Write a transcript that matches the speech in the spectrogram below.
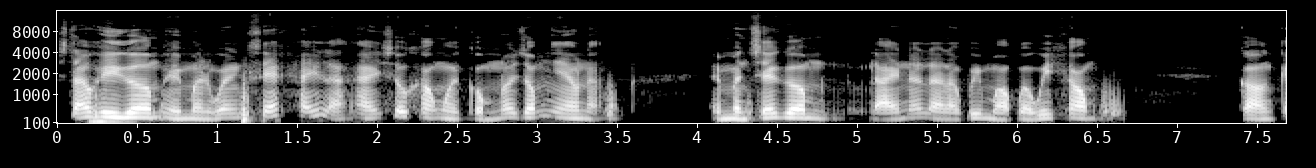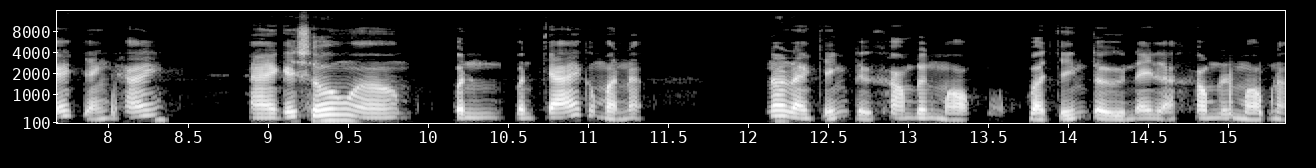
sau khi gom thì mình quan sát thấy là hai số không ngoài cùng nó giống nhau nè. Thì mình sẽ gom lại nó là, là Q1 và Q0 còn các trạng thái hai cái số uh, bên bên trái của mình á nó đang chuyển từ 0 lên 1 và chuyển từ đây là 0 lên 1 nè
